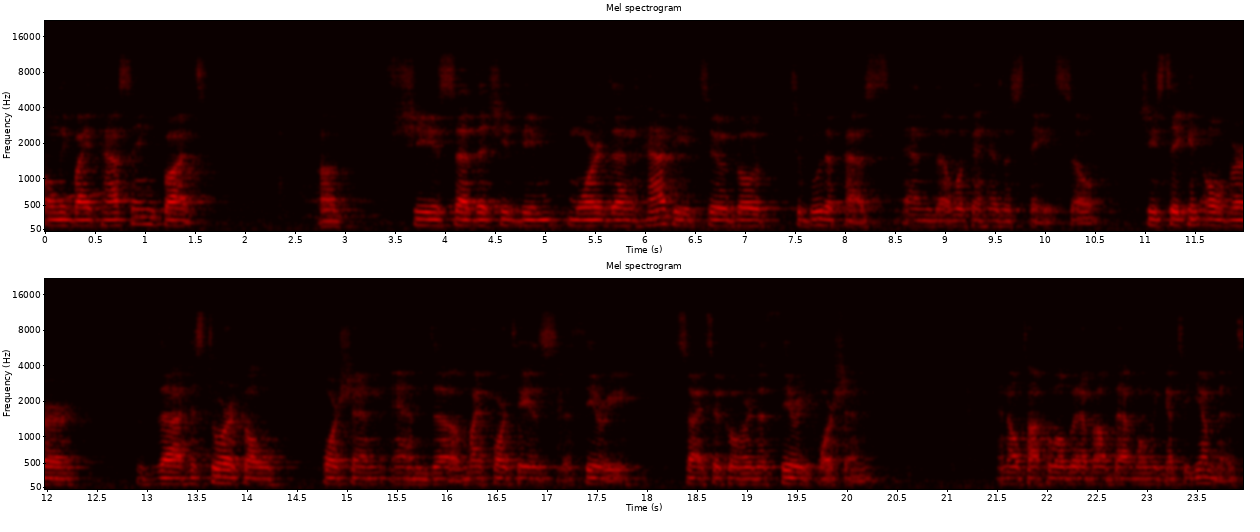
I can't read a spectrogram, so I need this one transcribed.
only by passing, but uh, she said that she'd be more than happy to go to Budapest and uh, look at his estate. So she's taken over the historical portion, and uh, my forte is theory. So I took over the theory portion, and I'll talk a little bit about that when we get to Jemnitz.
